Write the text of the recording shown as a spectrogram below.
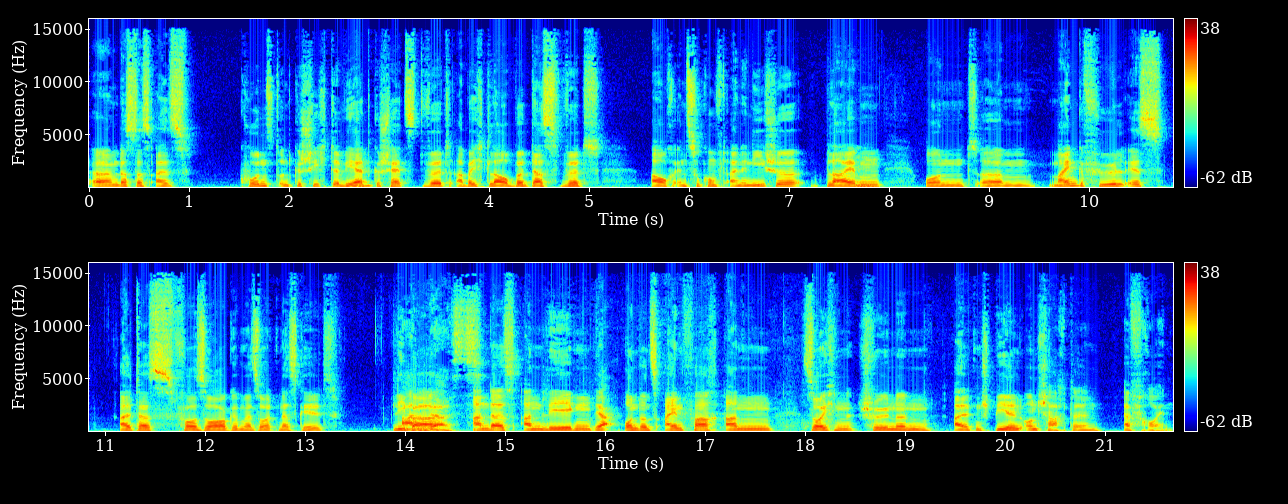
ähm, dass das als Kunst und Geschichte wertgeschätzt wird, aber ich glaube, das wird auch in Zukunft eine Nische bleiben. Und ähm, mein Gefühl ist, Altersvorsorge, wir sollten das Geld lieber Anders. anders anlegen Ja. und uns einfach an solchen schönen alten Spielen und Schachteln erfreuen.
